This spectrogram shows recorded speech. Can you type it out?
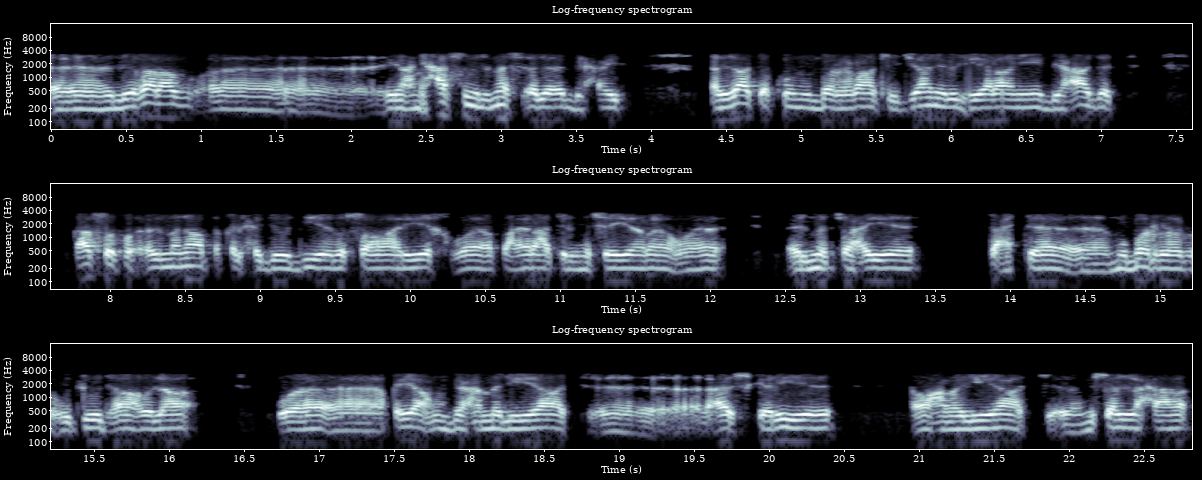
آه، لغرض آه، يعني حسم المسألة بحيث أن لا تكون مبررات للجانب الإيراني باعاده قصف المناطق الحدودية بالصواريخ والطائرات المسيرة والمدفعية تحت مبرر وجود هؤلاء وقيامهم بعمليات عسكرية أو عمليات مسلحة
